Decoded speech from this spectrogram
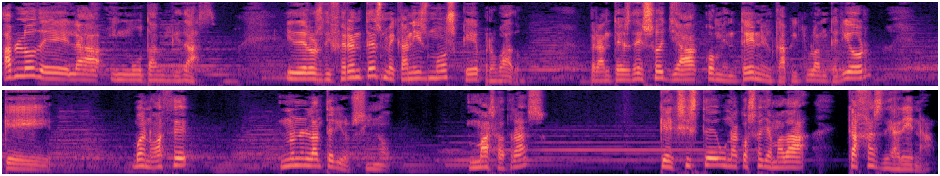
Hablo de la inmutabilidad y de los diferentes mecanismos que he probado. Pero antes de eso ya comenté en el capítulo anterior que, bueno, hace, no en el anterior, sino más atrás, que existe una cosa llamada cajas de arena.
